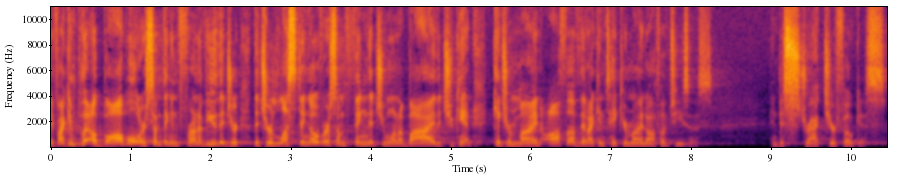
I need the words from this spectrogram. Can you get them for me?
If I can put a bauble or something in front of you that you're, that you're lusting over, something that you want to buy that you can't get your mind off of, then I can take your mind off of Jesus and distract your focus.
